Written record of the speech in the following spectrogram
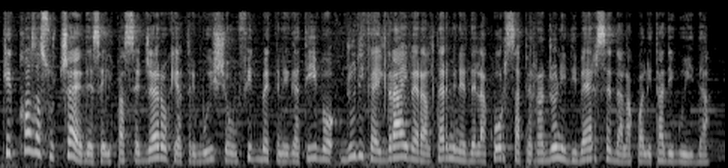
Che cosa succede se il passeggero che attribuisce un feedback negativo giudica il driver al termine della corsa per ragioni diverse dalla qualità di guida?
